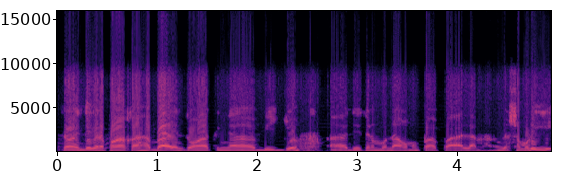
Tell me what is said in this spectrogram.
So, hindi ko na pakakahabain itong ating ah, video. Ah, dito na muna ako magpapaalam. Hanggang sa muli.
